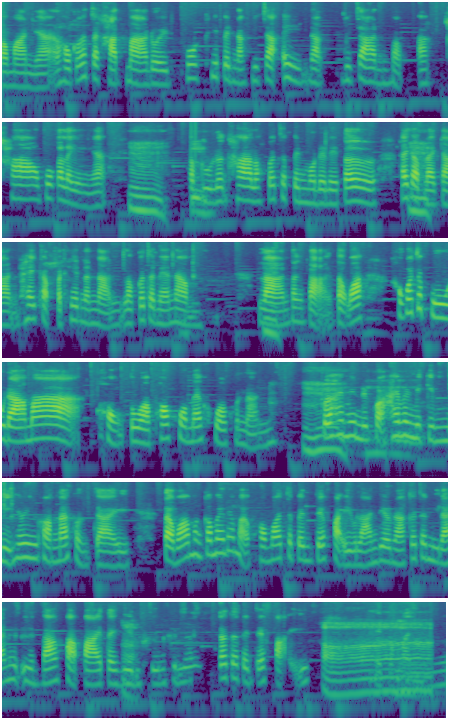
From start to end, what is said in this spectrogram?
ประมาณเนี้ยแล้วเขาก็จะคัดมาโดยพวกที่เป็นนักวิจารณ์เอ้ยนักวิจารณ์แบบอะข้าวพวกอะไรอย่างเงี้ยอืมกับดูเรื่องข้าวแล้วก็จะเป็นโมเดเลเตอร์ให้กับอืมรายการให้กับประเทศนั้นๆ เราก็จะแนะนำร้านต่างๆ แต่ว่าเขาก็จะปูดราม่าของตัวพ่อครัวแม่ครัวคนนั้นม เพื่อให้มันดีกว่าให้มันมีกิมมิคให้มันมีความน่าสนใจ แต่ว่ามันก็ไม่ได้หมายความว่าจะเป็นเจ๊ไฝอยู่ร้านเดียวนะ ก็จะมีร้านอื่นๆบ้างปะปายแต่ยืนพื้นคือเรื่องก็จะเป็นเจ๊ไฝอ๋อในประมาณนี้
